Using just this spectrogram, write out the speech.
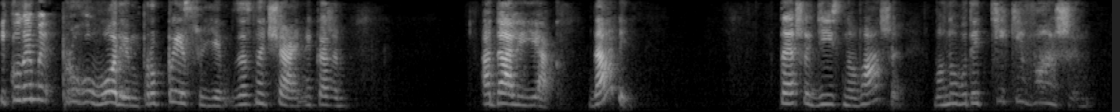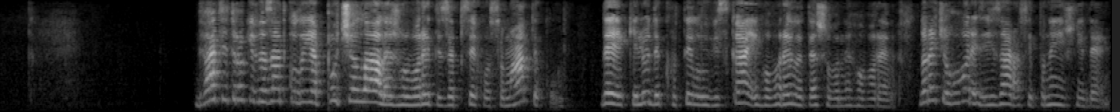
І коли ми проговорюємо, прописуємо, зазначаємо і кажемо, а далі як? Далі? Те, що дійсно ваше, воно буде тільки вашим. 20 років назад, коли я почала лише говорити за психосоматику, деякі люди крутили у візка і говорили те, що вони говорили. До речі, говорять і зараз, і по нинішній день.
